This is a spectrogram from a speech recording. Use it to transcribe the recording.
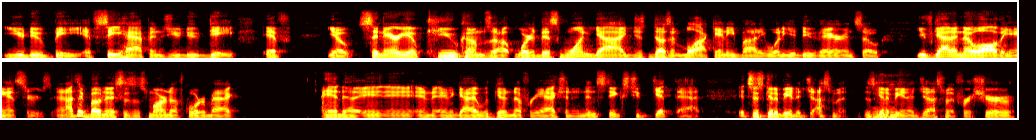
you do b. If c happens you do d. If you know scenario q comes up where this one guy just doesn't block anybody what do you do there? And so you've got to know all the answers. And I think Bo Nix is a smart enough quarterback and, uh, and, and, and a guy with good enough reaction and instincts to get that. It's just going to be an adjustment. It's mm-hmm. going to be an adjustment for sure.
